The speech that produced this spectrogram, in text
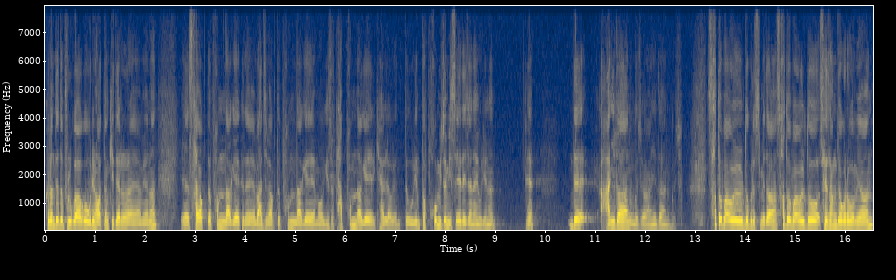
그런데도 불구하고 우리는 어떤 기대를 하냐면은 예, 사역도 폼나게 그다음에 마지막도 폼나게 뭐 여기서 다 폼나게 이렇게 하려고 했는데 또 우리는 또 폼이 좀 있어야 되잖아요, 우리는. 예? 근데 아니다 하는 거죠. 아니다 하는 거죠. 사도 바울도 그렇습니다. 사도 바울도 세상적으로 보면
